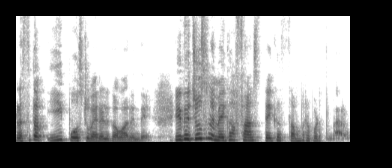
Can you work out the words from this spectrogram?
ప్రస్తుతం ఈ పోస్ట్ వైరల్గా మారింది. ఇది చూసిన మెగా ఫ్యాన్స్ తెగ సంబరపడుతున్నారు.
